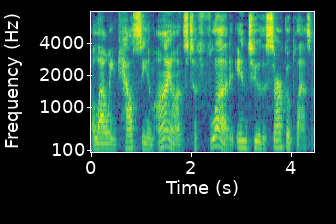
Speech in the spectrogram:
allowing calcium ions to flood into the sarcoplasm.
